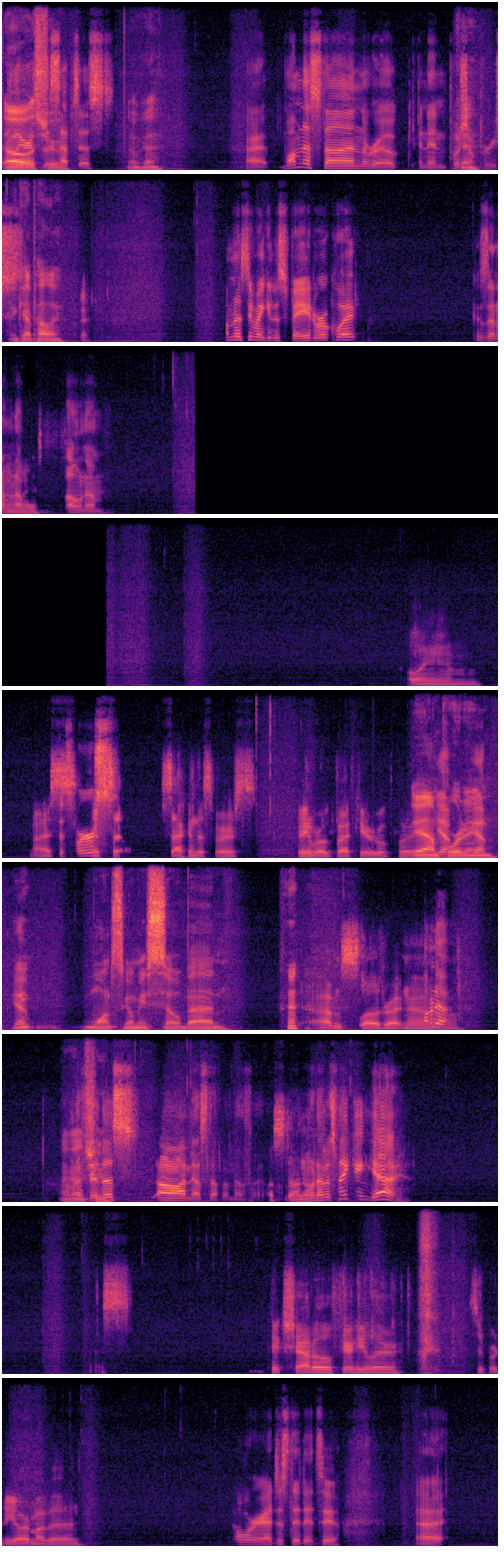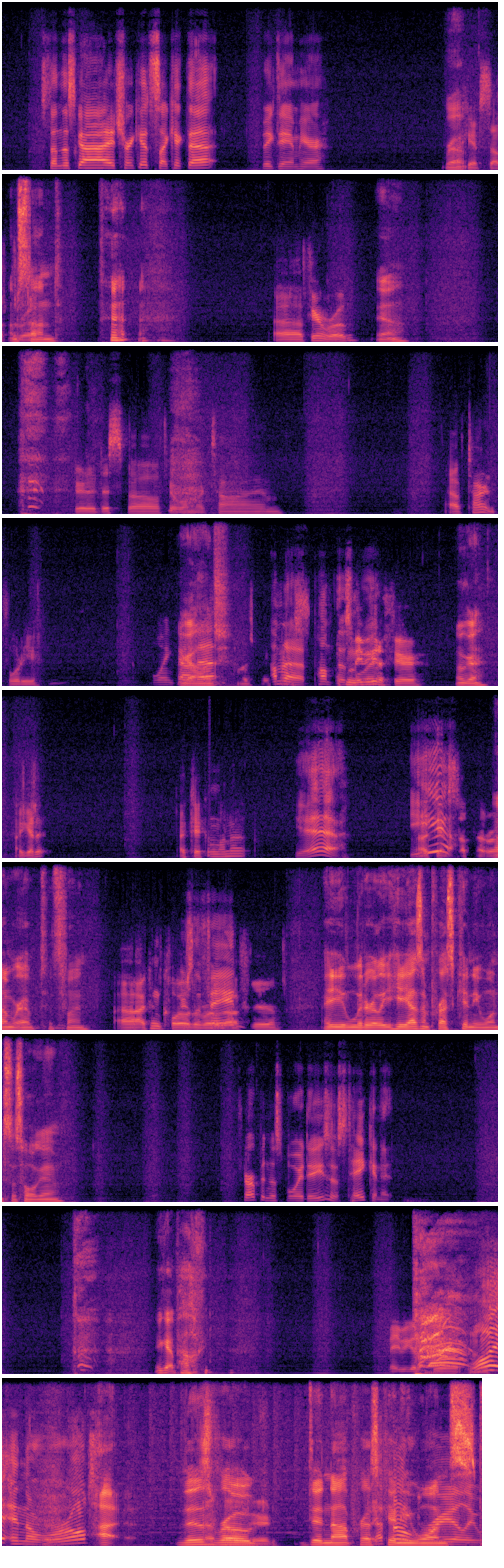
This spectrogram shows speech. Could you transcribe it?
Oh, clears that's the true. sepsis. Okay. Alright, well I'm gonna stun the rogue and then push Okay. on priest. And Cat Pally. I'm gonna see if I can get his fade real quick. Cause then I'm oh, gonna bone him. Pulling him. Nice. Disperse. It's Second disperse. Getting rogue back here real quick. Yeah, I'm Yep, porting. yep, yep. He wants to go me so bad. I'm slowed right now. gonna- I I'm gonna got you. this. Oh, I messed up. I messed up. I'll stun What him. I was thinking, yeah. Nice. Kick shadow, fear healer. Super DR, my bad. Don't worry, I just did it too. Alright. Stun this guy, trinkets, I kick that. Big damn here. I can't stop the I'm rep. stunned. Uh, fear and rogue. Yeah. Fear to dispel. Fear one more time. I have turn 40. Blink I got that. Hunch. I'm gonna pump this maybe away. get a fear. Okay. I get it. I kick him on that. Yeah. I Yeah. can't stop that rep. I'm repped. It's fine. Uh, I can coil Here's the the rogue fade. off you. He literally he hasn't pressed kidney once this whole game. Sharpen this boy, dude. He's just taking it. You got Pally. Maybe get a fear. What in the world? I, this That felt rogue weird. did not press That kidney once. really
